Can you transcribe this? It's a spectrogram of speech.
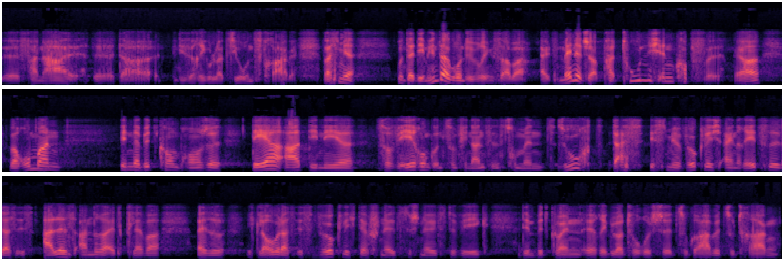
äh, Fanal äh, da in dieser Regulationsfrage. Was mir unter dem Hintergrund übrigens aber als Manager partout nicht in den Kopf will, ja, warum man in der Bitcoin-Branche derart die Nähe zur Währung und zum Finanzinstrument sucht, das ist mir wirklich ein Rätsel, das ist alles andere als clever. Also ich glaube, das ist wirklich der schnellste, schnellste Weg, den Bitcoin äh, regulatorisch äh, zu Grabe zu tragen.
